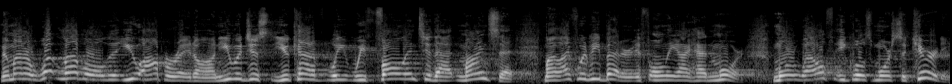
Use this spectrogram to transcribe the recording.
No matter what level that you operate on, you would just, you kind of, we, we fall into that mindset. My life would be better if only I had more. More wealth equals more security,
